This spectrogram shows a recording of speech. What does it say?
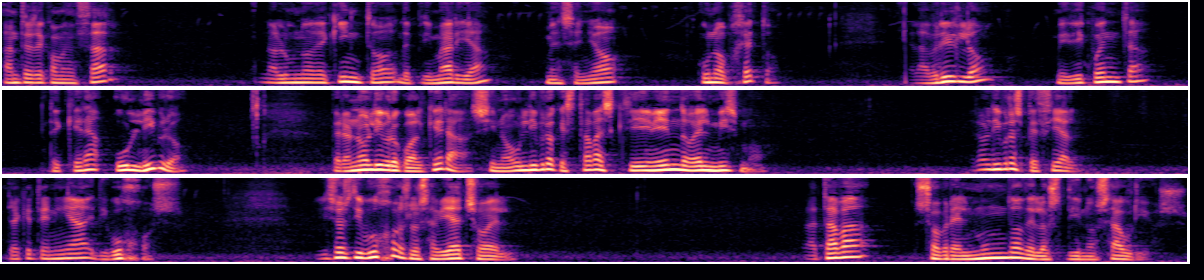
Antes de comenzar, un alumno de quinto de primaria me enseñó un objeto. Y al abrirlo me di cuenta de que era un libro. Pero no un libro cualquiera, sino un libro que estaba escribiendo él mismo. Era un libro especial, ya que tenía dibujos. Y esos dibujos los había hecho él. Trataba sobre el mundo de los dinosaurios.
